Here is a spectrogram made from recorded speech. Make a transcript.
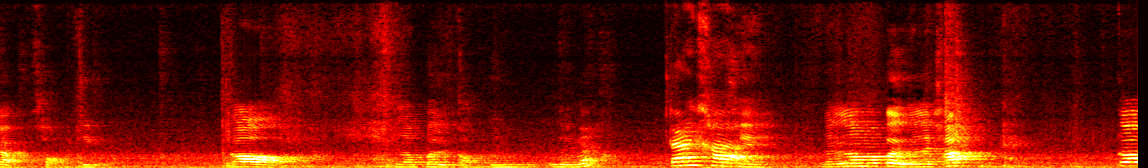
กับของจริง ก็เราเปิดกล่องกันเลยไหมได้โอค่ะเคงั้นเรามาเปิดกันเลยครับ ก็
